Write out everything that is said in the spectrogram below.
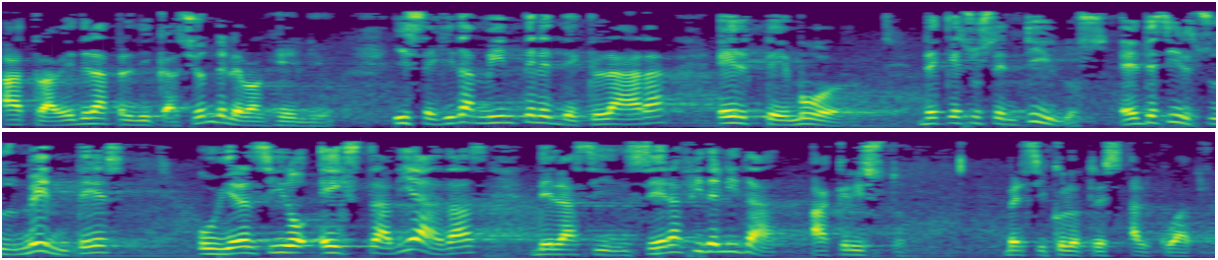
a través de la predicación del Evangelio y seguidamente les declara el temor de que sus sentidos, es decir, sus mentes, hubieran sido extraviadas de la sincera fidelidad a Cristo. Versículo 3 al 4.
